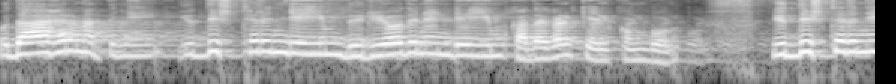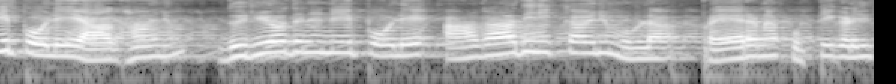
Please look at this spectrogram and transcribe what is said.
ഉദാഹരണത്തിന് യുധിഷ്ഠിരന്റെയും ദുര്യോധനന്റെയും കഥകൾ കേൾക്കുമ്പോൾ യുധിഷ്ഠിരനെ പോലെ ആകാനും ദുര്യോധനനെ പോലെ ആകാതിരിക്കാനുമുള്ള പ്രേരണ കുട്ടികളിൽ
